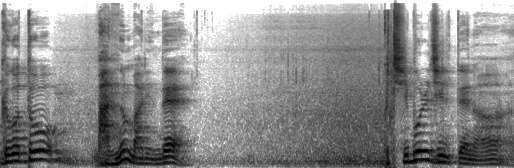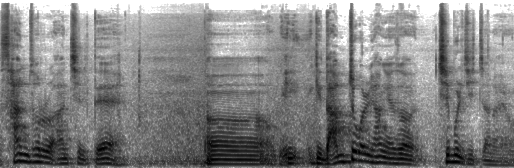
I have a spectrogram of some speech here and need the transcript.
그것도 맞는 말인데 그 집을 질 때나 산소를 안 칠 때, 어, 이- 남쪽을 향해서 집을 짓잖아요.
